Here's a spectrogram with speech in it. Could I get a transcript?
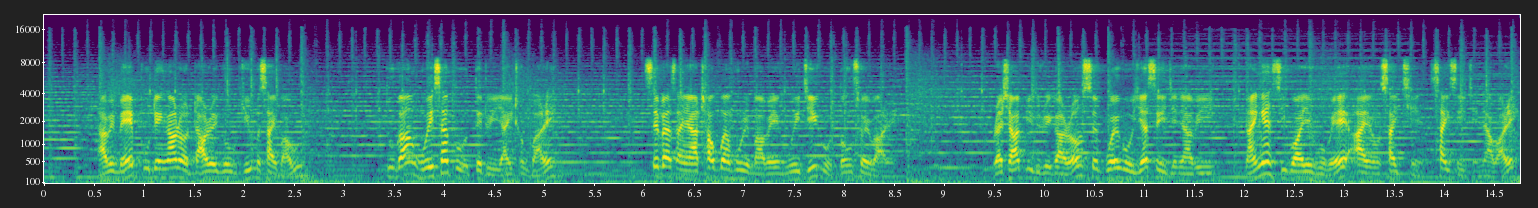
။ဒါပေမဲ့ပူတင်ကတော့ဒါတွေကိုယူမဆိုင်ပါဘူး။သူကငွေဆက်ကိုအစ်စ်တွေရိုက်ထုတ်ပါတယ်။စစ်ဘက်ဆိုင်ရာထောက်ပံ့မှုတွေမှာပဲငွေကြေးကိုသုံးစွဲပါတယ်။ရုရှားပြည်သူတွေကတော့စစ်ပွဲကိုရက်စေချင်ကြပြီးနိုင်ငံစီးပွားရေးကိုပဲအာရုံစိုက်ခြင်းစိုက်စေခြင်းကြပါတယ်။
